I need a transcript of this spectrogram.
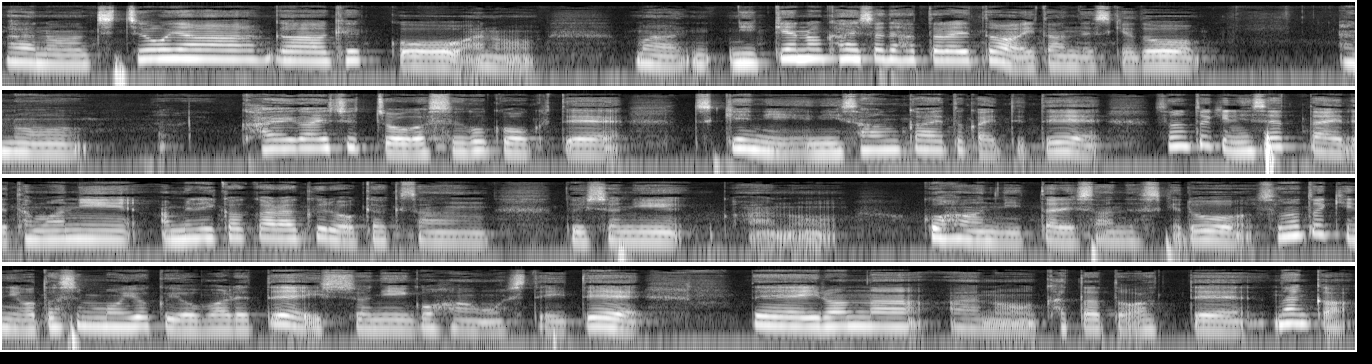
あの父親が結構あの、まあ、日系の会社で働いてはいたんですけどあの海外出張がすごく多くて月に23回とか行っててその時に接待でたまにアメリカから来るお客さんと一緒にあのご飯に行ったりしたんですけどその時に私もよく呼ばれて一緒にご飯をしていてでいろんなあの方と会ってなんか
